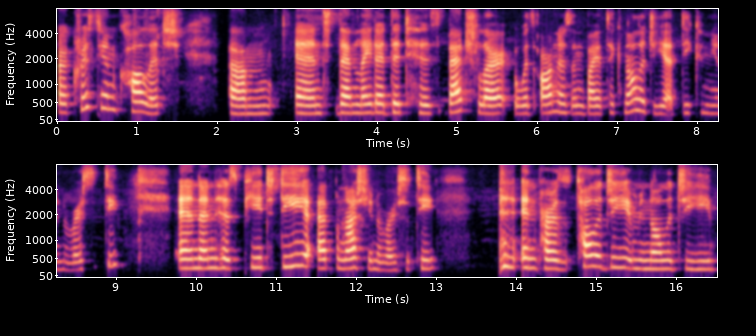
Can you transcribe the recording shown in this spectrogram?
a Christian college um, and then later did his bachelor with honors in biotechnology at Deakin University and then his PhD at Monash University in parasitology, immunology,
